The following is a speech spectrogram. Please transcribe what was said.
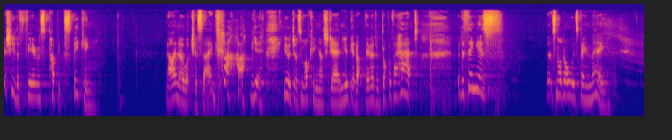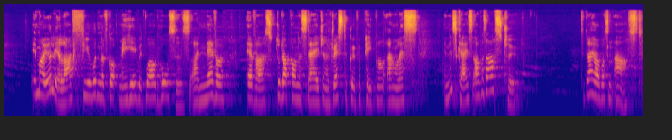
actually the fear of public speaking. Now, I know what you're saying. yeah, you're just mocking us, Jan. You get up there at a drop of a hat. But the thing is, that's not always been me. In my earlier life, you wouldn't have got me here with wild horses. I never, ever stood up on a stage and addressed a group of people unless, in this case, I was asked to. Today, I wasn't asked.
